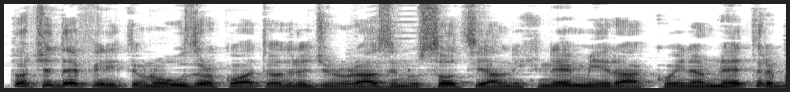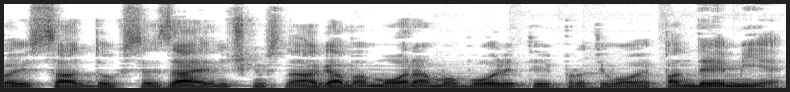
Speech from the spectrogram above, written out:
to će definitivno uzrokovati određenu razinu socijalnih nemira koji nam ne trebaju sad dok se zajedničkim snagama moramo boriti protiv ove pandemije.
